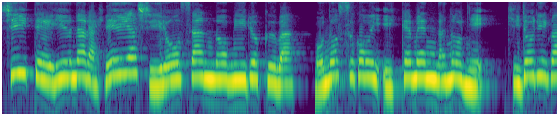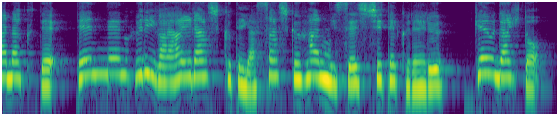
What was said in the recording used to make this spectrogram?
強いて言うなら平野紫耀さんの魅力は、ものすごいイケメンなのに、気取りがなくて、天然ぶりが愛らしくて優しくファンに接してくれる、稀有な人。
